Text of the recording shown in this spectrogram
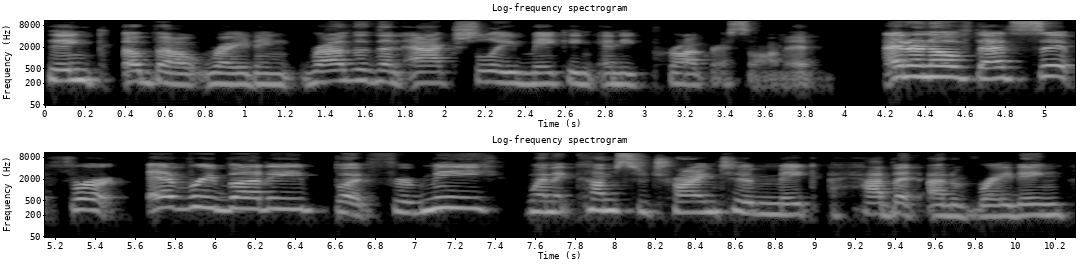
think about writing rather than actually making any progress on it. I don't know if that's it for everybody, but for me, when it comes to trying to make a habit out of writing,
